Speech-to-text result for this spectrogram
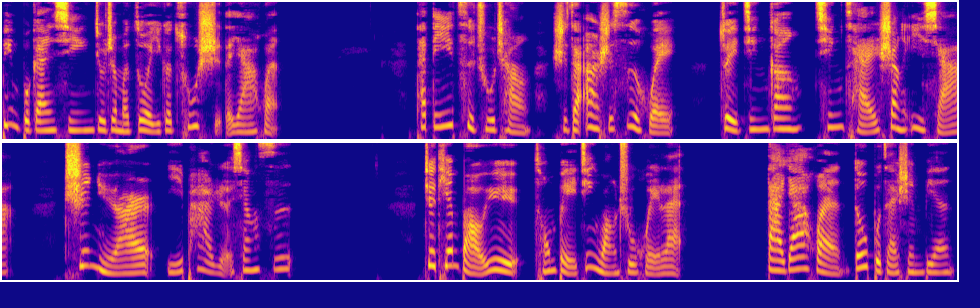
并不甘心就这么做一个粗使的丫鬟。她第一次出场是在二十四回“醉金刚轻财上义侠，痴女儿一怕惹相思”。这天，宝玉从北静王处回来，大丫鬟都不在身边，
